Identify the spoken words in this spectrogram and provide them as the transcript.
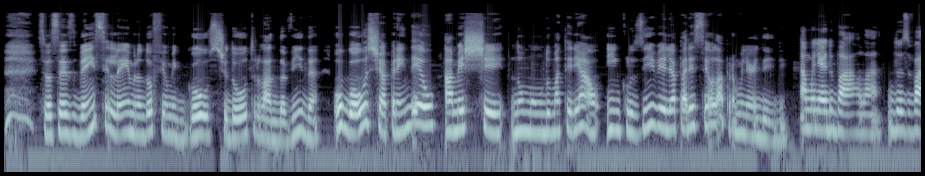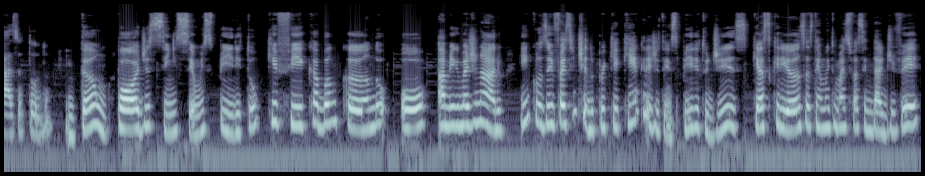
se vocês bem se lembram do filme Ghost, do outro lado da vida, o Ghost aprendeu a mexer no mundo material. E, inclusive, ele apareceu lá para a mulher dele. A mulher do barro lá, dos vasos, tudo. Então, pode sim ser um espírito que fica bancando o amigo imaginário. Inclusive faz sentido, porque quem acredita em espírito diz que as crianças têm muito mais facilidade de ver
